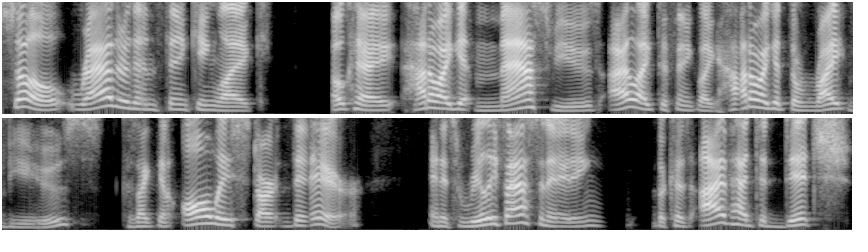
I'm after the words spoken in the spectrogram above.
So rather than thinking like, okay, how do I get mass views? I like to think like, how do I get the right views? Because I can always start there. And it's really fascinating because I've had to ditch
